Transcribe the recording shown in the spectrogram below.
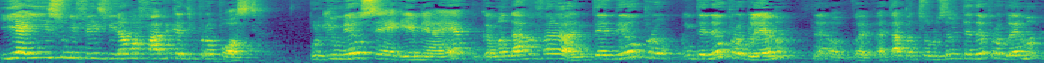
E aí isso me fez virar uma fábrica de proposta. Porque o meu CRM à época mandava falar, ó, entendeu, entendeu o problema, né, a etapa de solução, entendeu o problema,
